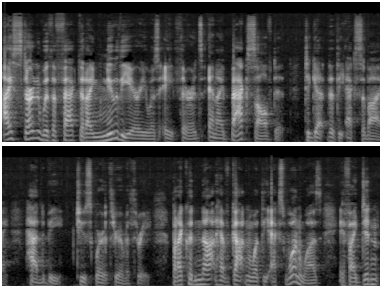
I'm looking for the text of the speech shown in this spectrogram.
I started with the fact that I knew the area was 8 thirds and I back solved it to get that the x sub i had to be 2 square root 3 over 3. But I could not have gotten what the x1 was if I didn't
